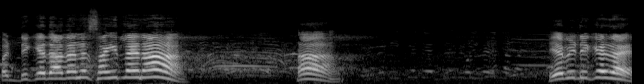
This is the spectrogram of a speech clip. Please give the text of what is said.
पण डिके दादाने सांगितलंय ना. हा. हे बी डिकेच आहे.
